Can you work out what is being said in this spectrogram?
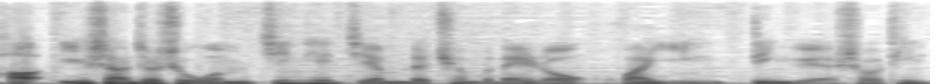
好，以上就是我们今天节目的全部内容，欢迎订阅收听。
